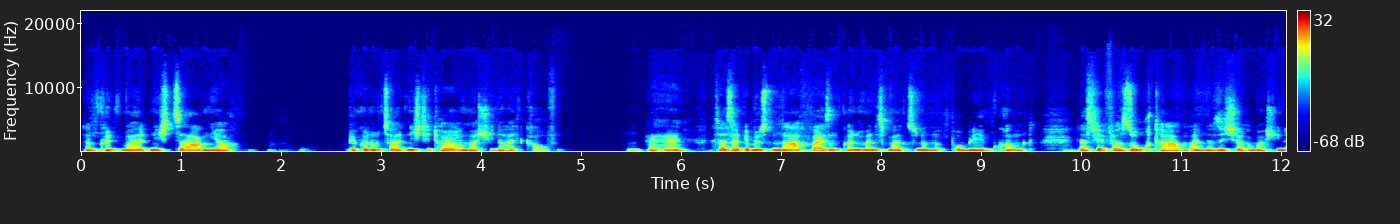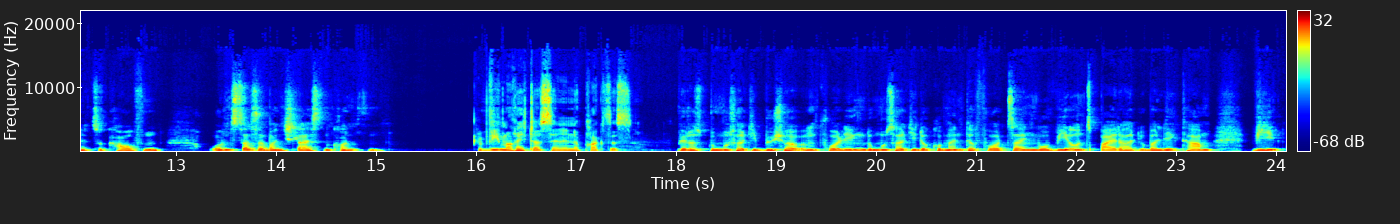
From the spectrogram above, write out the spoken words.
dann könnten wir halt nicht sagen, ja, wir können uns halt nicht die teure Maschine halt kaufen. Hm? Mhm. Das heißt halt, wir müssen nachweisen können, wenn es mal zu einem Problem kommt, dass wir versucht haben, eine sichere Maschine zu kaufen, uns das aber nicht leisten konnten. Wie mache ich das denn in der Praxis? Das, du musst halt die Bücher vorlegen, du musst halt die Dokumente vorzeigen, wo wir uns beide halt überlegt haben, wie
